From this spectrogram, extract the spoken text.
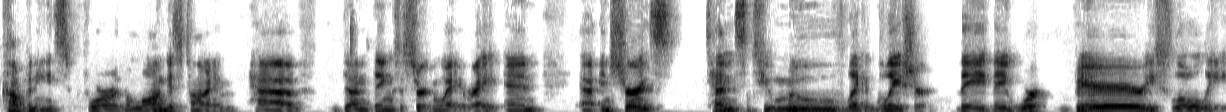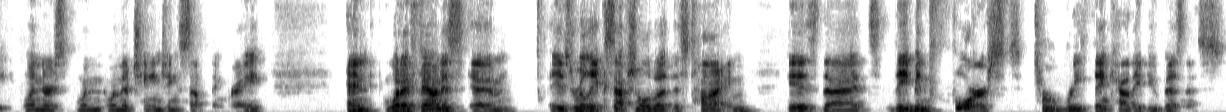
companies for the longest time have done things a certain way, right? And uh, insurance tends to move like a glacier. They they work very slowly when there's when when they're changing something, right? And what I found is um, is really exceptional about this time is that they've been forced to rethink how they do business.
